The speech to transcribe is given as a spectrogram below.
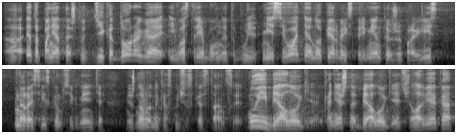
А, это понятно, что дико дорого и востребовано это будет не сегодня, но первые эксперименты уже провелись на российском сегменте Международной космической станции. Ну и биология. Конечно, биология человека,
